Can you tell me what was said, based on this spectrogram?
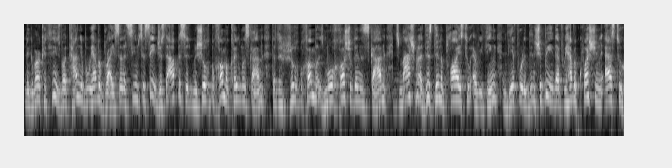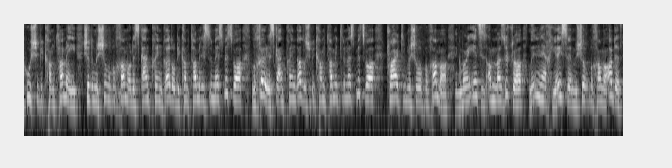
The Gemara continues, but Tanya, but we have a brisa that seems to say just the opposite. Koyel muskan that the mishuch b'chama is more choshev than the skan. It's mashma. This din applies to everything, and therefore the din should be that if we have a question as to who should become tamei, should the mishuch b'chama or the skan kohen gadol become tamei to the mes mitzvah? L'chayr the skan kohen gadol should become tamei to the mes mitzvah prior to the mishuch b'chama. The Gemara answers, Am mazutra l'inech mishuch b'chama adif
